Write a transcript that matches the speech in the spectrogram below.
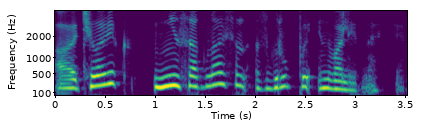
Э, человек не согласен с группой инвалидности.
